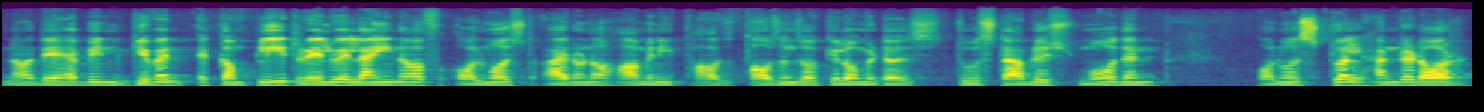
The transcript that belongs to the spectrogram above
Now, they have been given a complete railway line of almost I do not know how many thousands of kilometers to establish more than almost 1200 or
